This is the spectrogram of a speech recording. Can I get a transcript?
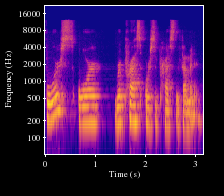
force or repress or suppress the feminine.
